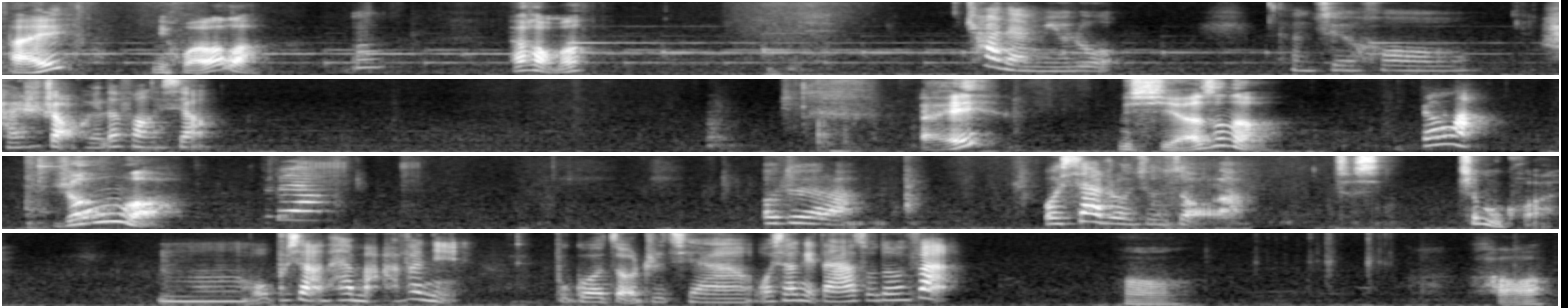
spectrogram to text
哎，你回来了。嗯，还好吗？差点迷路，但最后还是找回了方向。哎，你鞋子呢？扔了。扔了。对呀、哦，对了，我下周就走了。这么快？嗯，我不想太麻烦你，不过走之前，我想给大家做顿饭。哦。好啊。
